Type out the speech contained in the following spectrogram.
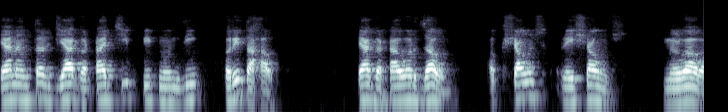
त्यानंतर ज्या गटाची पीक नोंदणी करीत आहात त्या गटावर जाऊन अक्षांश रेषांश मिळवावा.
